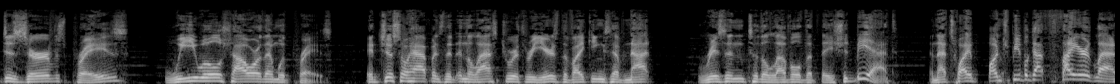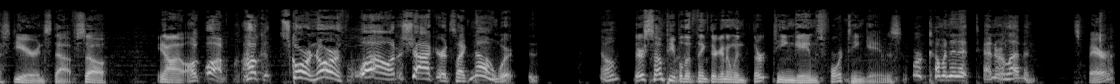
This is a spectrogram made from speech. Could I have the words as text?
deserves praise, we will shower them with praise. It just so happens that in the last two or three years, the Vikings have not risen to the level that they should be at. And that's why a bunch of people got fired last year and stuff. So, you know, oh, how could score North? Wow, what a shocker. It's like, no, we're know, there's some people that think they're going to win 13 games, 14 games. We're coming in at 10 or 11. It's fair.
